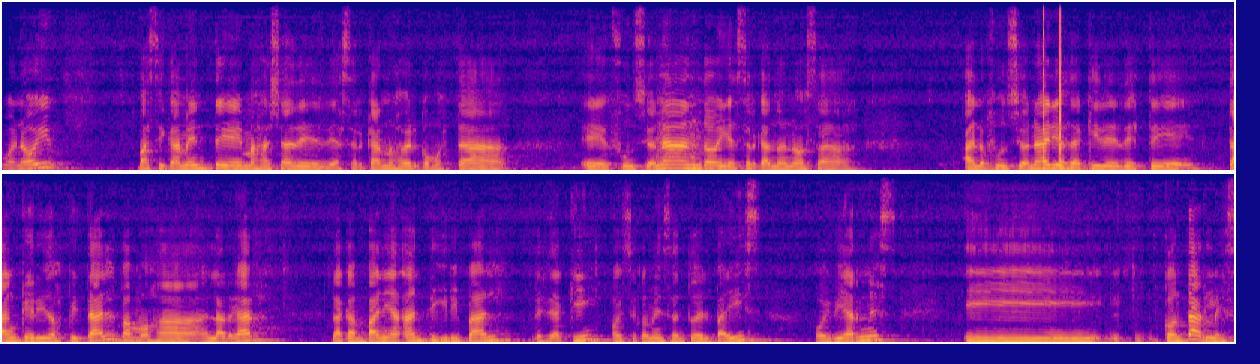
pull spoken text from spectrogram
Bueno, hoy básicamente, más allá de, acercarnos a ver cómo está eh, funcionando y acercándonos a, los funcionarios de aquí, de, este tan querido hospital, vamos a alargar la campaña antigripal desde aquí. Hoy se comienza en todo el país, hoy viernes, y contarles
